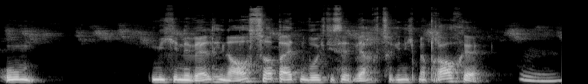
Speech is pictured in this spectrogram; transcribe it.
um mich in eine Welt hinauszuarbeiten, wo ich diese Werkzeuge nicht mehr brauche. Mhm.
